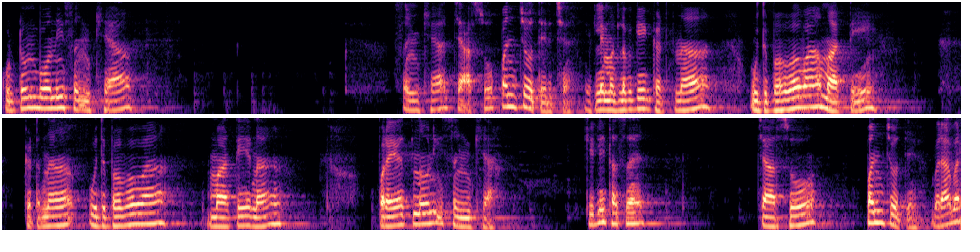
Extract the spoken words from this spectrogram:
કુટુંબોની સંખ્યા સંખ્યા ચારસો પંચોતેર છે. એટલે મતલબ કે ઘટના ઉદ્ભવવા માટે, ઘટના ઉદ્ભવવા માટેના પ્રયત્નોની સંખ્યા કેટલી થશે? ચારસો પંચોતેર. બરાબર?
